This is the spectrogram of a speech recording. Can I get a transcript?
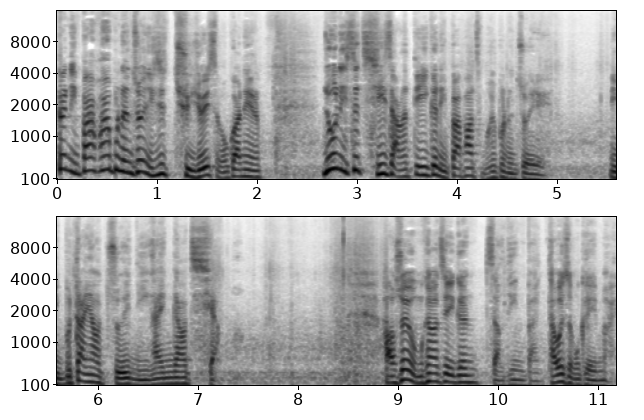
但你八趴不能追，你是取决于什么观念呢？如果你是起涨的第一个，你爸爸怎么会不能追嘞？你不但要追，你还应该要抢嘛。好，所以我们看到这一根涨停板，它为什么可以买？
